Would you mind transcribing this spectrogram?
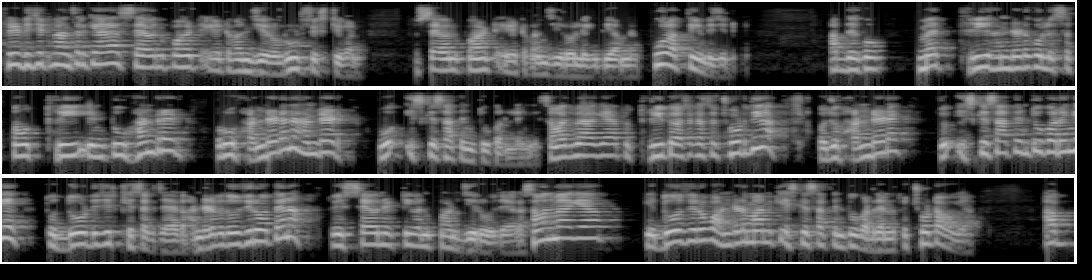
थ्री डिजिट में आंसर क्या आया? Seven point eight one zero root sixty one तो seven point eight one zero लिख दिया हमने, पूरा तीन डिजिट में। अब देखो मैं 300 को लिख सकता हूँ 3 इंटू हंड्रेड और वो 100 है ना 100 वो इसके साथ इंटू कर लेंगे। समझ में आ गया? तो 3 तो ऐसे कैसे छोड़ दिया? और जो 100 है, जो इसके साथ इंटू करेंगे तो दो डिजिट खिसक जाएगा। 100 में दो ज़ीरो होते हैं ना तो ये 781.0 हो जाएगा। समझ में आ गया? ये दो ज़ीरो को 100 मान के इसके साथ इंटू कर देना तो छोटा हो गया। अब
